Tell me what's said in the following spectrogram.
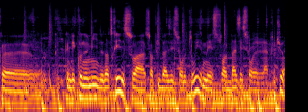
que, l'économie de notre île soit, soit plus basée sur le tourisme, mais soit basée sur la culture.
